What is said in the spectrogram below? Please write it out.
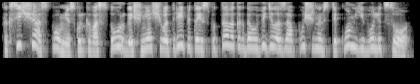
Как сейчас помню, сколько восторга и щенячьего трепета испытала, когда увидела за опущенным стеклом его лицо.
